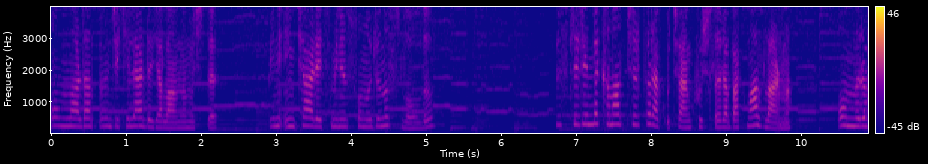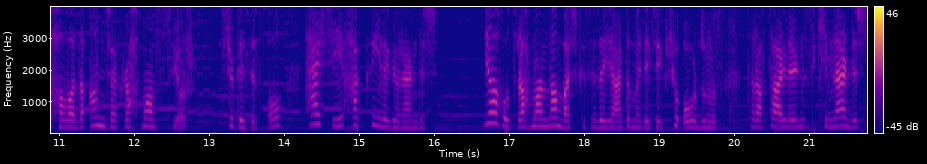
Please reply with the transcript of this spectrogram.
onlardan öncekiler de yalanlamıştı. Beni inkar etmenin sonucu nasıl oldu? Üstlerinde kanat çırparak uçan kuşlara bakmazlar mı? Onları havada ancak Rahman tutuyor. Şüphesiz o her şeyi hakkıyla görendir. Yahut Rahman'dan başka size yardım edecek şu ordunuz, taraftarlarınız kimlerdir?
